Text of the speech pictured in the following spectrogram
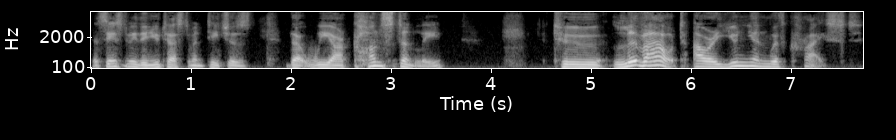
it seems to me the New Testament teaches that we are constantly to live out our union with Christ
